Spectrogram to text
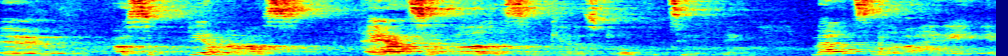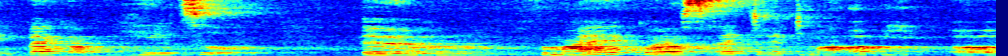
Øhm, og så bliver man også af og til reddet af sin katastrofetænkning, med altid at have en backup hele tiden. Øhm, for mig går jeg også rigtig, rigtig meget op i at,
